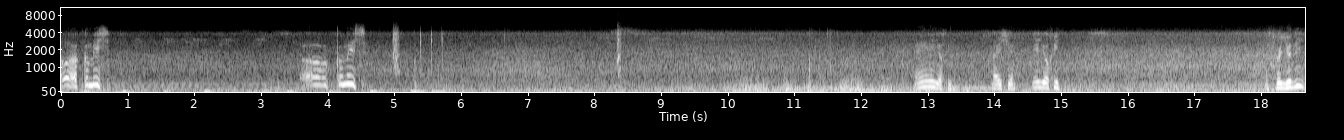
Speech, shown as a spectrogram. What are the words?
Oh, kom eens. Oh, kom eens. Hé, hey, jochie. Meisje. Hé, hey, jochie. Is het voor jullie?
